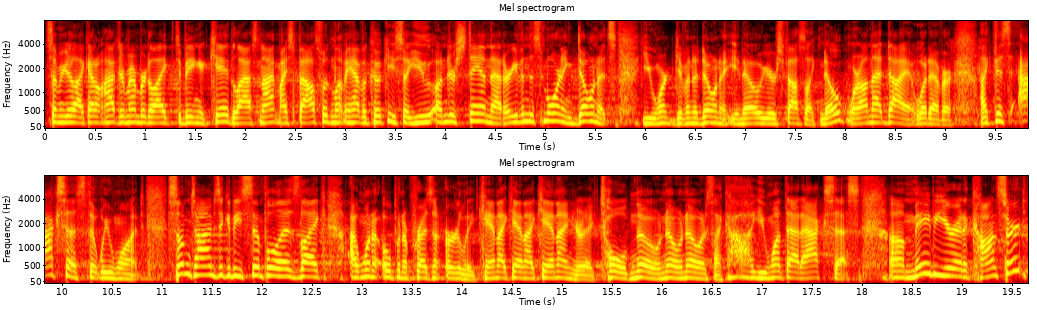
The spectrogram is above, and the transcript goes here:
Some of you are like, I don't have to remember like to being a kid. Last night, my spouse wouldn't let me have a cookie, so you understand that. Or even this morning, donuts, you weren't given a donut, you know, your spouse like, nope, we're on that diet, whatever. Like this access that we want. Sometimes it can be simple as like, I want to open a present early. Can I, can I, can I? And you're like told no, no, no. And it's like, ah, oh, you want that access. Um, maybe you're at a concert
